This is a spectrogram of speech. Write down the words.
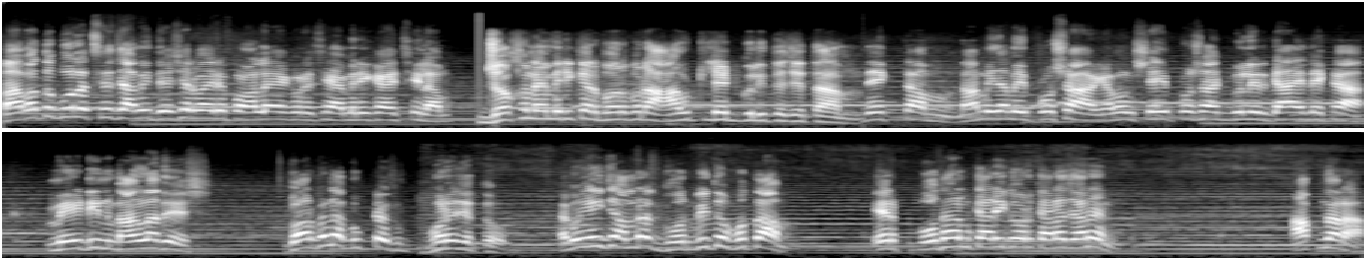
বাবা তো বলেছে যে আমি দেশের বাইরে পড়ালেখা করেছি আমেরিকায় ছিলাম। যখন আমেরিকার বড় বড় আউটলেট গুলিতে যেতাম। দেখতাম দামি দামি পোশাক এবং সেই পোশাকগুলির গায়ে লেখা মেড ইন বাংলাদেশ। গর্বে না বুকটা ভরে যেত। এবং এই যে আমরা গর্বিত হতাম এর প্রধান কারিগর কারা জানেন? আপনারা।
